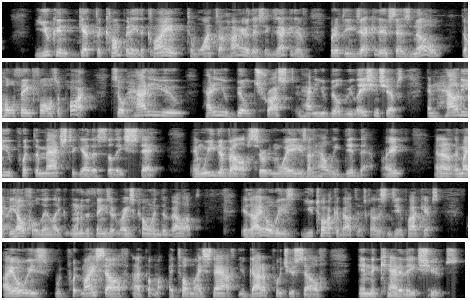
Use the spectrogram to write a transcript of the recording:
You can get the company, the client to want to hire this executive, but if the executive says no, the whole thing falls apart. So how do you how do you build trust and how do you build relationships and how do you put the match together so they stay? And we developed certain ways on how we did that, right? And I don't, it might be helpful then. Like one of the things that Rice Cohen developed is I always, you talk about this, I listen to your podcast. I always would put myself, and I put my, I told my staff, you got to put yourself in the candidate's shoes.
